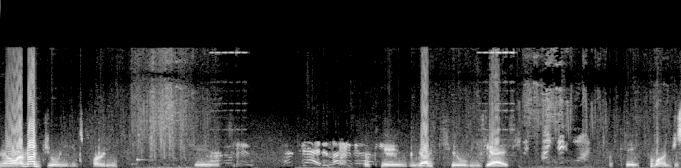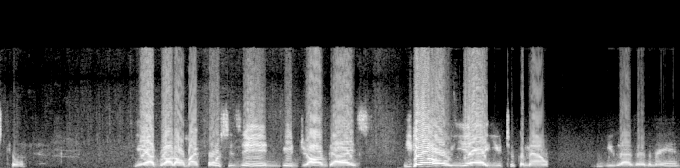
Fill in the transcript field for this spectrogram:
No, I'm not joining his party. Okay, Cargo 2. We're dead unless you get us okay, we gotta kill these guys. Okay, come on, just kill them. Yeah, I brought all my forces in. Good job, guys. Yo, yeah, you took them out. You guys are the man.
